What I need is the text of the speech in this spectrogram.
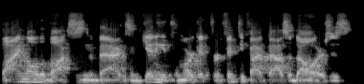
buying all the boxes and the bags and getting it to market for $55,000 is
